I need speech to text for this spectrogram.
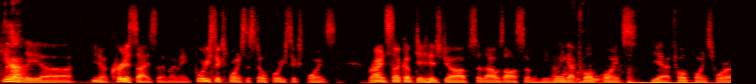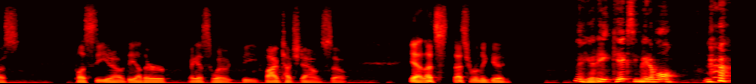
can't yeah. really uh, you know criticize them. I mean, 46 points is still 46 points. Ryan Succop did his job, so that was awesome. You know, four he got 12 four. points. Yeah, 12 points for us. Plus the you know the other I guess what would be five touchdowns. So yeah, that's that's really good. Yeah, he had eight kicks. He made them all. yeah,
